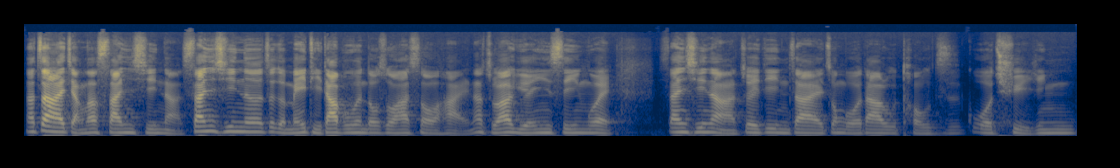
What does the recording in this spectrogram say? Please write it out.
那再来讲到三星啊，三星呢，这个媒体大部分都说它受害，那主要原因是因为三星啊，最近在中国大陆投资，过去已经。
